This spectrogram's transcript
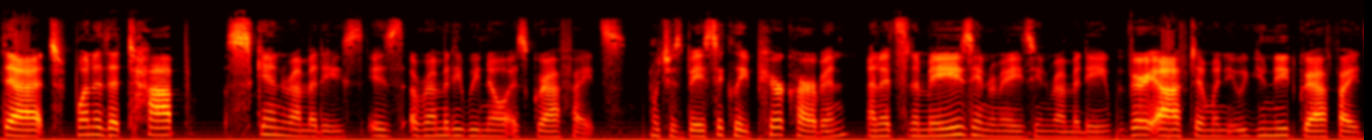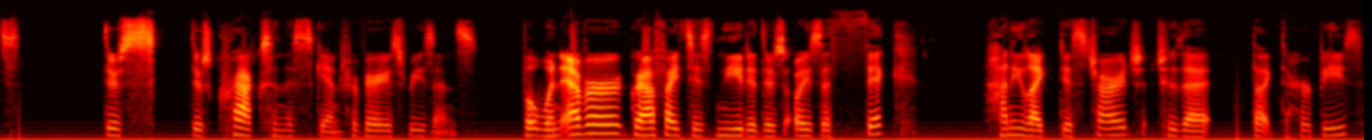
that one of the top skin remedies is a remedy we know as graphites, which is basically pure carbon, and it's an amazing, amazing remedy. Very often, when you, you need graphites, there's there's cracks in the skin for various reasons. But whenever graphites is needed, there's always a thick honey-like discharge to the like the herpes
